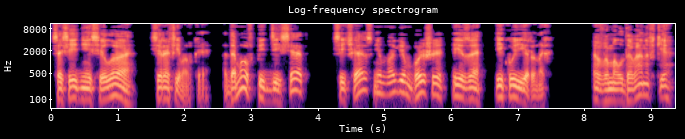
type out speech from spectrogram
Соседнее село Серафимовка Домов 50, сейчас немногим больше из-за эвакуированных. В Молдавановке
